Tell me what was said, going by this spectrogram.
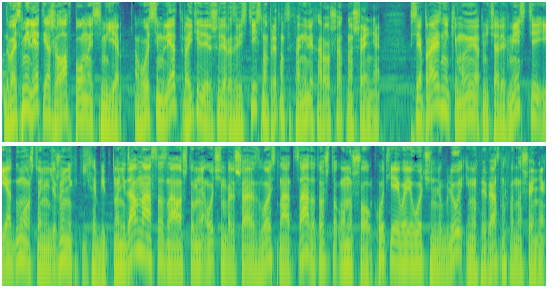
До 8 лет я жила в полной семье. В 8 лет родители решили развестись, но при этом сохранили хорошие отношения. Все праздники мы отмечали вместе, и я думал, что не держу никаких обид. Но недавно осознала, что у меня очень большая злость на отца за то, что он ушел. Хоть я его и очень люблю, и мы в прекрасных отношениях.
